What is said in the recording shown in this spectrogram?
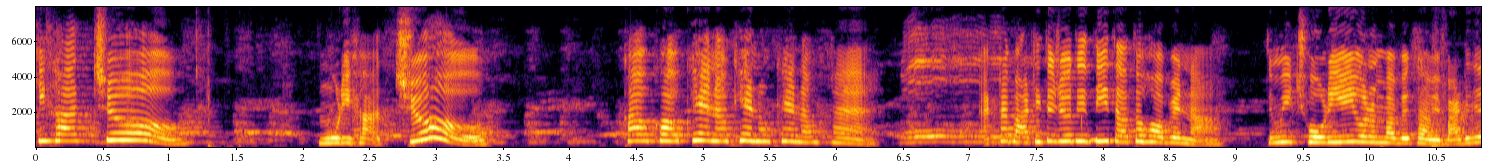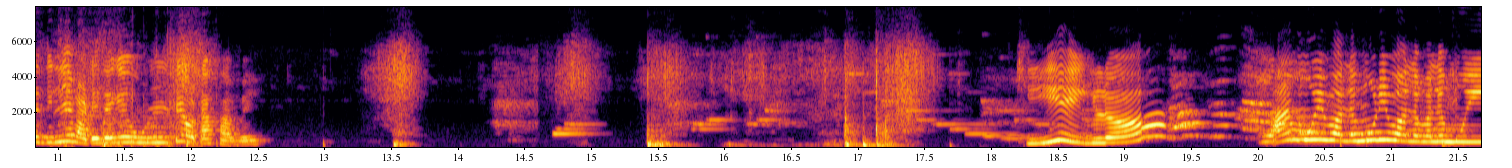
কি খাচ্ছ? মুড়ি খাচ্ছ? খাও খাও, খেয়ে নাও খেয়ে নাও খেয়ে নাও হ্যাঁ। একটা বাটিতে যদি দিই, তা তো হবে না। তুমি ছড়িয়েই ওরমভাবে খাবে। বাটিতে দিলে বাটি থেকে উল্টে ওটা খাবে। কি এইগুলো আর মুই বলে, মুড়ি বলে বলে মুই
